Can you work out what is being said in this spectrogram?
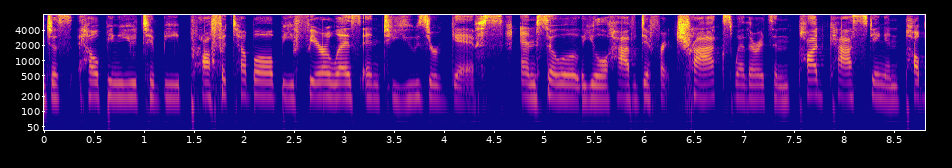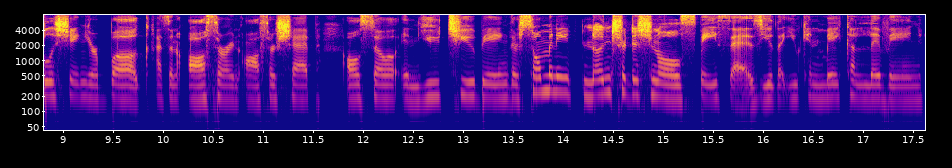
just helping you to be profitable, be fearless, and to use your gifts? And so you'll have different tracks, whether it's in podcasting and publishing your book as an author and authorship, also in YouTubing. There's so many non traditional spaces you, that you can make a living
